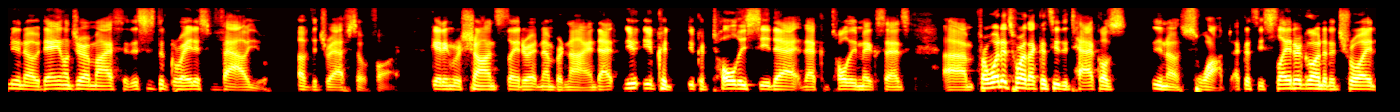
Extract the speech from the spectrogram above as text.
you know Daniel Jeremiah say this is the greatest value of the draft so far. Getting Rashawn Slater at number nine, that you, you could you could totally see that. That could totally make sense. Um, for what it's worth, I could see the tackles you know swapped. I could see Slater going to Detroit,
